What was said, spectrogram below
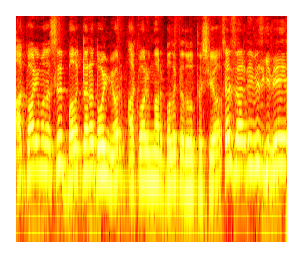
akvaryum odası balıklara doymuyor. Akvaryumlar balıkla dolup taşıyor. Söz verdiğimiz gibi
